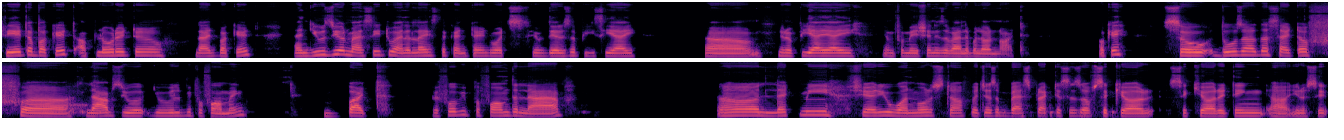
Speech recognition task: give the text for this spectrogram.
create a bucket, upload it to that bucket, and use your Messi to analyze the content. What's if there is a PCI, um, you know, PII information is available or not. Okay, so those are the set of uh, labs you you will be performing. But before we perform the lab, uh, let me share you one more stuff, which is a best practices of secure security, uh, you know, se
